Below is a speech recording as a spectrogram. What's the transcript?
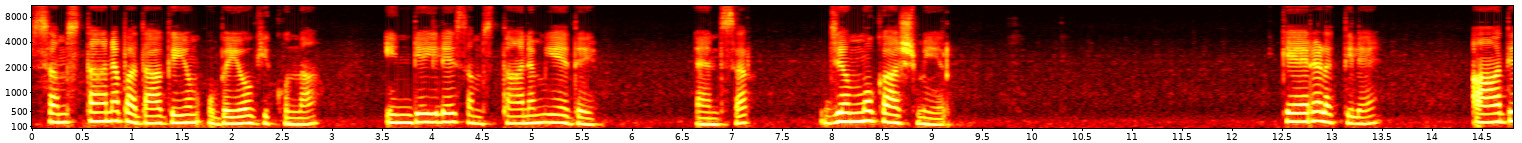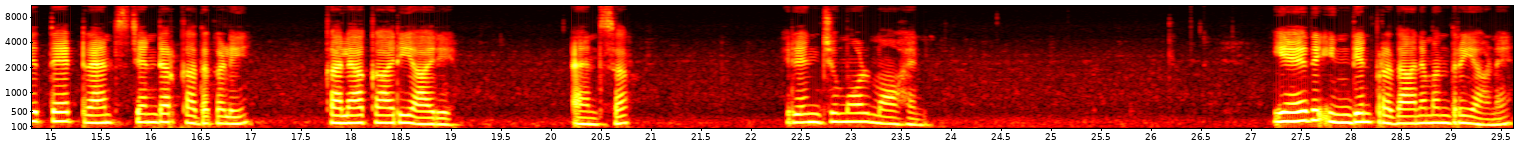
സംസ്ഥാന പതാകയും ഉപയോഗിക്കുന്ന ഇന്ത്യയിലെ സംസ്ഥാനം ഏത്? ആൻസർ ജമ്മു കാശ്മീർ. കേരളത്തിലെ ആദ്യത്തെ ട്രാൻസ്ജെൻഡർ കഥകളി കലാകാരി ആര്? ആൻസർ രഞ്ജുമോൾ മോഹൻ. ഏത് ഇന്ത്യൻ പ്രധാനമന്ത്രിയാണ്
